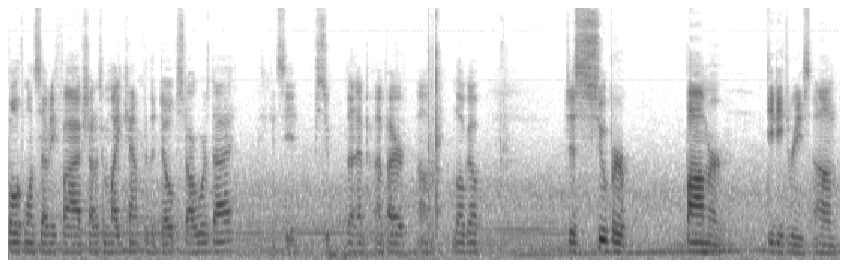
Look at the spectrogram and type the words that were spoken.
both 175. Shout out to Mike Kemp for the dope Star Wars die. You can see it, the Empire um, logo. Just super bomber DD3s. Um,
